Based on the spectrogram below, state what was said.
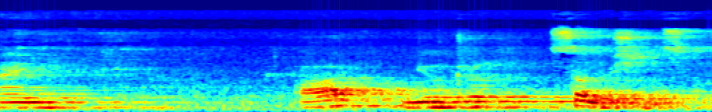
and are neutral solutions.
